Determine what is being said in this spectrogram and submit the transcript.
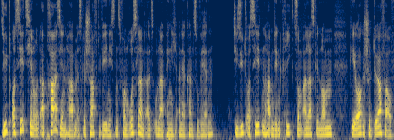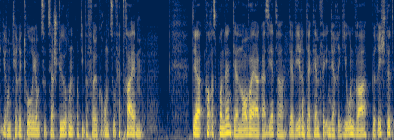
Südossetien und Abchasien haben es geschafft, wenigstens von Russland als unabhängig anerkannt zu werden. Die Südosseten haben den Krieg zum Anlass genommen, georgische Dörfer auf ihrem Territorium zu zerstören und die Bevölkerung zu vertreiben. Der Korrespondent der Novaya Gazeta, der während der Kämpfe in der Region war, berichtet,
